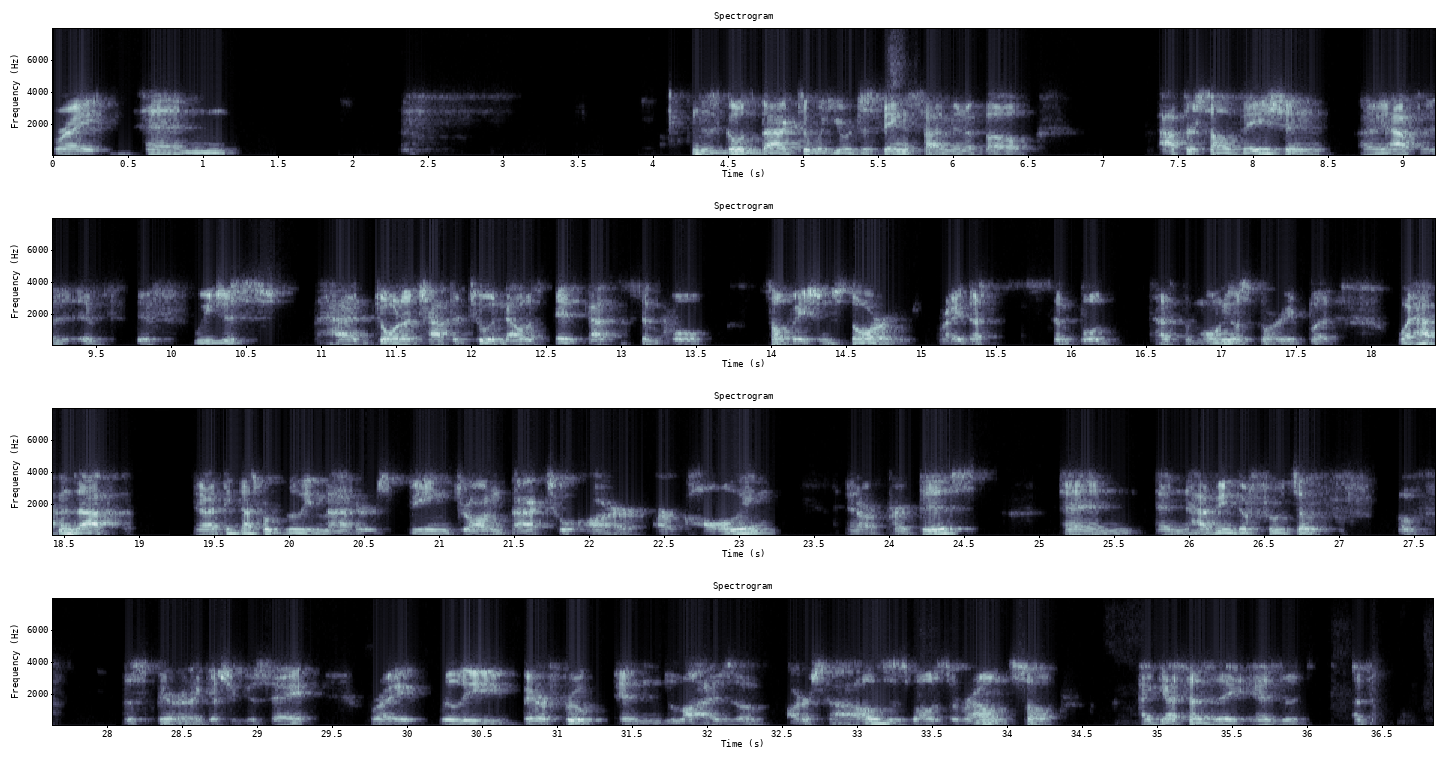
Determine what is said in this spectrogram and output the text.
Right? And this goes back to what you were just saying, Simon, about after salvation. I mean, after if if we just had Jonah chapter two and that was it, that's a simple salvation story, right? That's a simple testimonial story. But what happens after? And I think that's what really matters: being drawn back to our our calling and our purpose, and and having the fruits of of the spirit, I guess you could say, right, really bear fruit in the lives of ourselves as well as around. So I guess as a as a as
